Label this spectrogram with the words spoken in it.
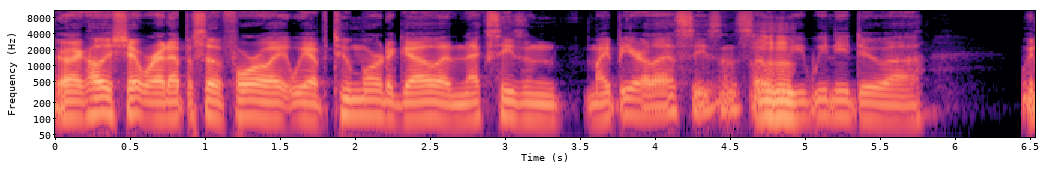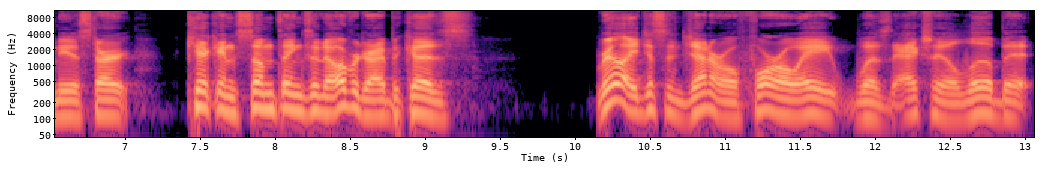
they're like, holy shit, we're at episode 408. We have two more to go, and next season might be our last season. So Mhm. we, we need to uh we need to start kicking some things into overdrive because really, just in general, 408 was actually a little bit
